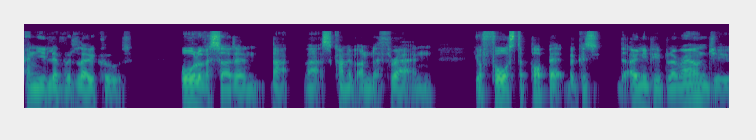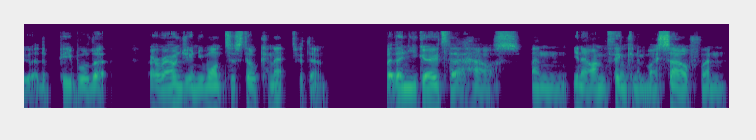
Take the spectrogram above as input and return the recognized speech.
and you live with locals, all of a sudden that that's kind of under threat and you're forced to pop it because the only people around you are the people that are around you and you want to still connect with them. But then you go to their house and you know i'm thinking of myself when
